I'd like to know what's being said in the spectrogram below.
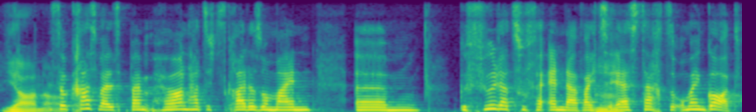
Jana. So krass, weil beim Hören hat sich das gerade so mein ähm, Gefühl dazu verändert, weil ich zuerst dachte, so, oh mein Gott,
